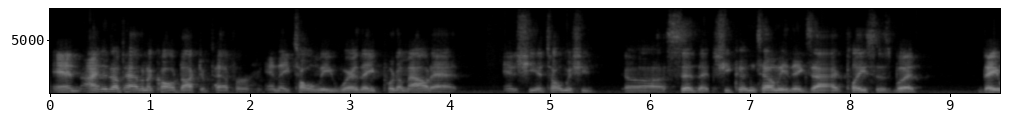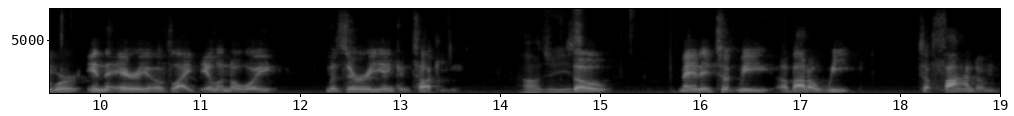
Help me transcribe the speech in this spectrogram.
And I ended up having to call Dr. Pepper, and they told me where they put them out at. And she had told me she uh, said that she couldn't tell me the exact places, but they were in the area of like Illinois, Missouri, and Kentucky. Oh, geez. So, man, it took me about a week to find them.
